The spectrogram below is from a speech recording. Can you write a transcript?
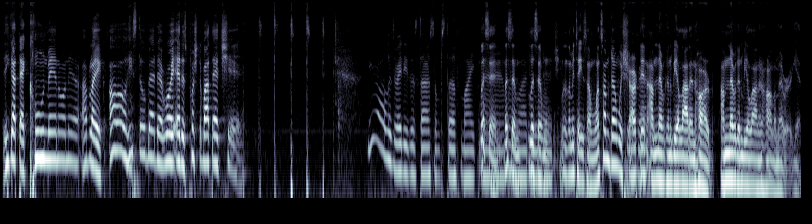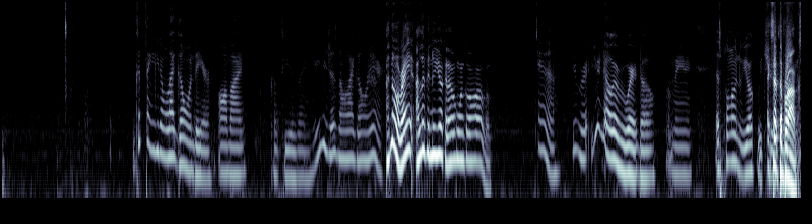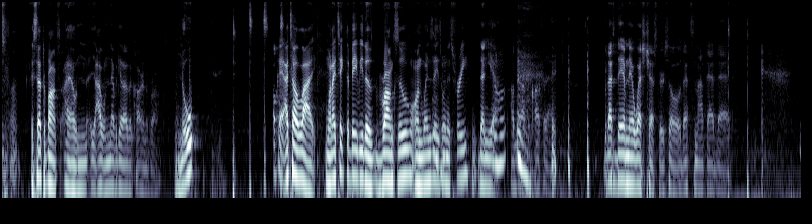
He got that coon man on there. I'm like, oh, he's still mad that Roy Innis pushed about that chair. You're always ready to start some stuff, Mike. Listen, man. What do I listen, listen. Let me tell you something. Once I'm done with Sharpton. I'm never gonna be allowed in Harlem. I'm never gonna be allowed in Harlem ever again. Good thing you don't like going there. All my confusing. You just don't like going there. I know, right? I live in New York and I don't want to go to Harlem. Yeah, you re- you know everywhere though. I mean, exploring New York with you, Except the Bronx. Fun. Except the Bronx. I'll n- I will never get out of the car in the Bronx. Nope. Okay, I tell a lie. When I take the baby to the Bronx Zoo on Wednesdays when Mhm. it's free, then yeah, Uh-huh. I'll get out of the car for that. but that's damn near Westchester, so that's not that bad.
